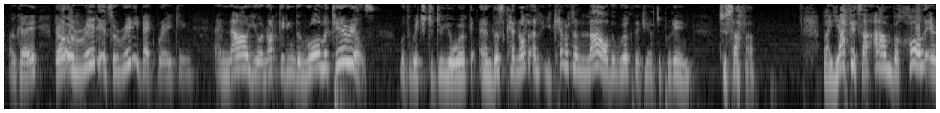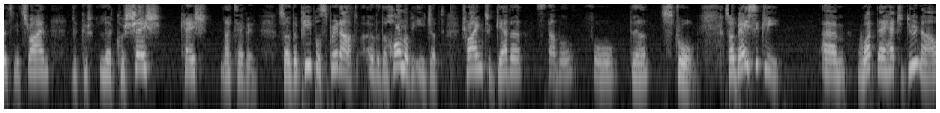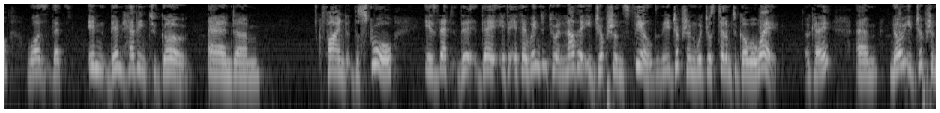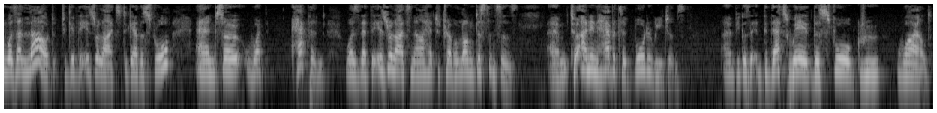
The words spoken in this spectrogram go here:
Okay? They're already, it's already backbreaking and now you're not getting the raw materials with which to do your work and this cannot, you cannot allow the work that you have to put in to suffer. ויפץ העם בכל ארץ מצרים לקושש kesh לתבן. So the people spread out over the whole of Egypt trying to gather stubble for the straw. So basically, um, what they had to do now was that in them having to go and um, find the straw, is that they, they if, if they went into another Egyptian's field, the Egyptian would just tell them to go away. Okay? Um, no Egyptian was allowed to give the Israelites to gather straw. And so what happened was that the Israelites now had to travel long distances um, to uninhabited border regions uh, because that's where the straw grew wild.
